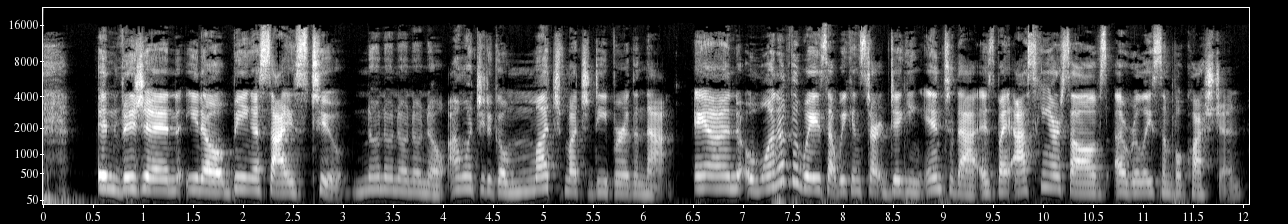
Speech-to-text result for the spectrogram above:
envision, you know, being a size two. No, no, no, no, no. I want you to go much, much deeper than that. And one of the ways that we can start digging into that is by asking ourselves a really simple question.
